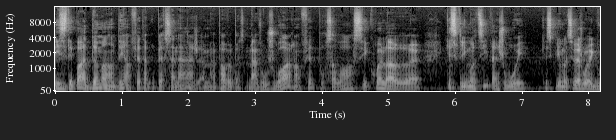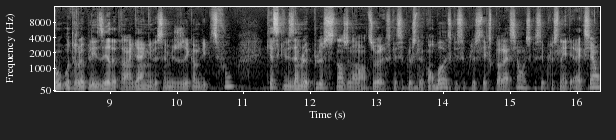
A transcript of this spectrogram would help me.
n'hésitez pas à demander en fait à vos personnages, à, à vos joueurs en fait, pour savoir c'est quoi leur, qu'est-ce qui les motive à jouer, qu'est-ce qui les motive à jouer avec vous, outre le plaisir d'être en gang et de s'amuser comme des petits fous? Qu'est-ce qu'ils aiment le plus dans une aventure? Est-ce que c'est plus le combat? Est-ce que c'est plus l'exploration? Est-ce que c'est plus l'interaction?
